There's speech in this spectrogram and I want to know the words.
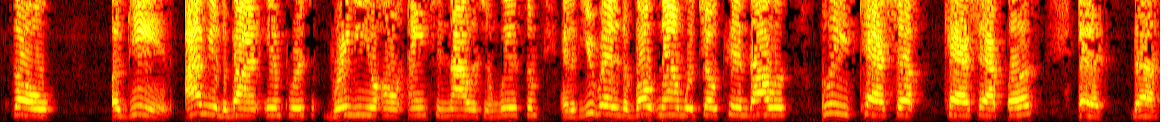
So again, I'm your divine empress, bringing your own ancient knowledge and wisdom. And if you're ready to vote now with your ten dollars, please cash up, cash app us at the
